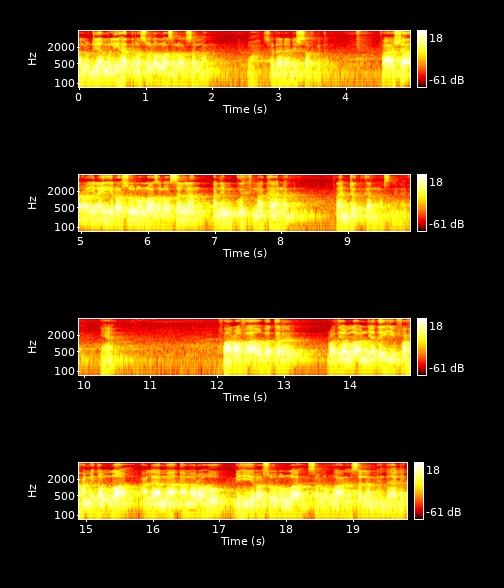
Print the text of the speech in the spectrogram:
lalu dia melihat Rasulullah sallallahu alaihi wasallam. Wah, sudah ada di gitu. Fa asyara ilaihi Rasulullah sallallahu alaihi wasallam animkuth makanak. Lanjutkan maksudnya Nabi, ya. Farafa Abu Bakar radhiyallahu an yadayhi fahamidallah ala ma amarahu bihi Rasulullah sallallahu alaihi wasallam min dzalik.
